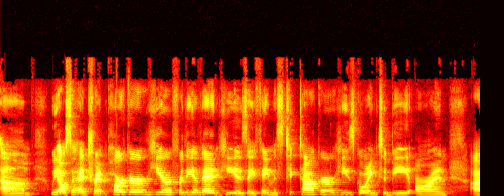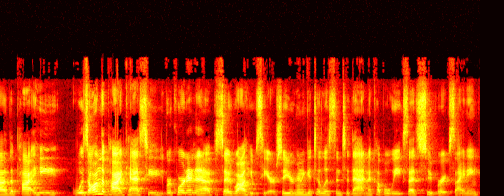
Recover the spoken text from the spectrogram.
Um, we also had Trent Parker here for the event. He is a famous TikToker. He's going to be on uh, the pod. He was on the podcast. He recorded an episode while he was here, so you're going to get to listen to that in a couple weeks. That's super exciting,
